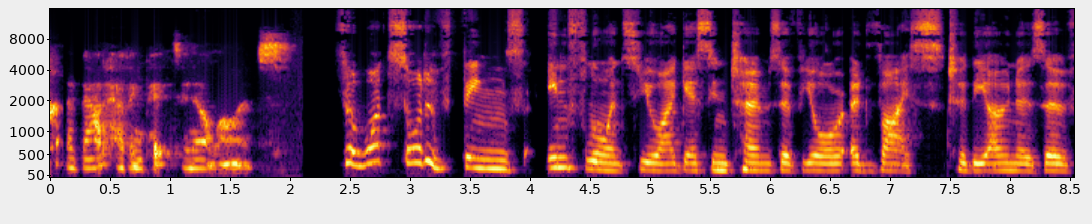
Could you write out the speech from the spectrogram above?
about having pets in our lives. So, what sort of things influence you, I guess, in terms of your advice to the owners of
